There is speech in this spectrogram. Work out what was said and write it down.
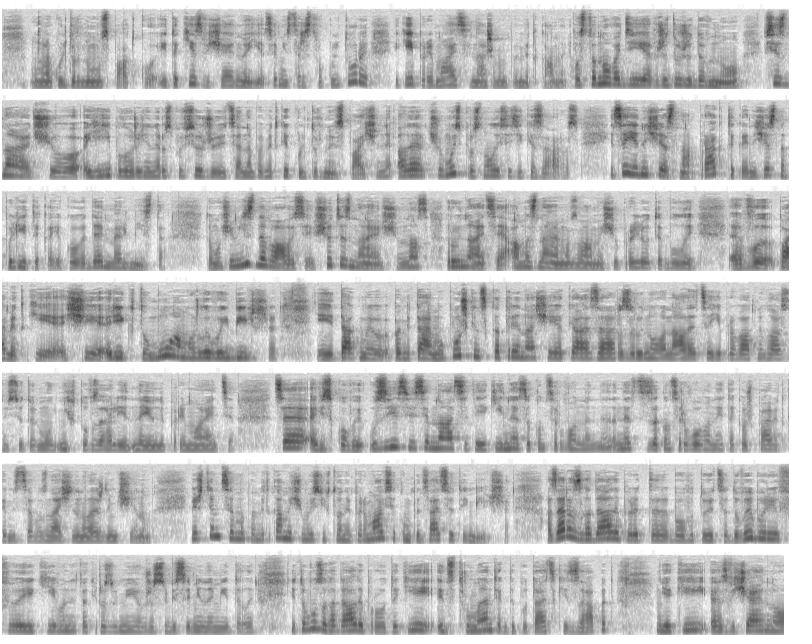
культурному спадку. І такі, звичайно, є. Це Міністерство культури, яке переймається нашими пам'ятками. Постанова діє вже дуже давно. Всі знають, що її положення не розповсюджуються на пам'ятки культурної спадщини, але чомусь проснулися тільки зараз. І це є нечесна практика і нечесна політика, яку веде мер міста. Тому що мені здавалося, якщо ти знаєш, що у нас руйнація, а ми знаємо з вами, що прильоти були е, в пам'ятки ще рік тому, а можливо і більше. І так ми пам'ятаємо Пушкінська 3, наче яка зараз зруйнована, але це є приватною власністю, тому ніхто взагалі нею не переймається. Це військовий узвіз 18, який не законсервований, не законсервований також пам'ятка місцевого значення належним чином. Між тим, цими пам'ятками чомусь ніхто не переймався, компенсацію тим більше. А зараз згадали перед, е, бо готуються до виборів, е, які вони так і розумію, вже собі самі намітили. І тому згадали про такий інструмент, як депутатський запит, який, е, звичайно,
